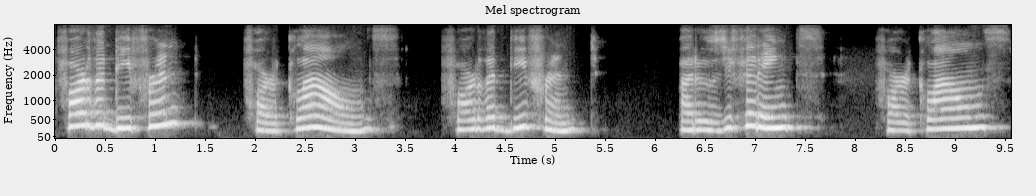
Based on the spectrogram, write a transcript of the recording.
For the different, for clowns, for the different, para os diferentes, for clowns,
